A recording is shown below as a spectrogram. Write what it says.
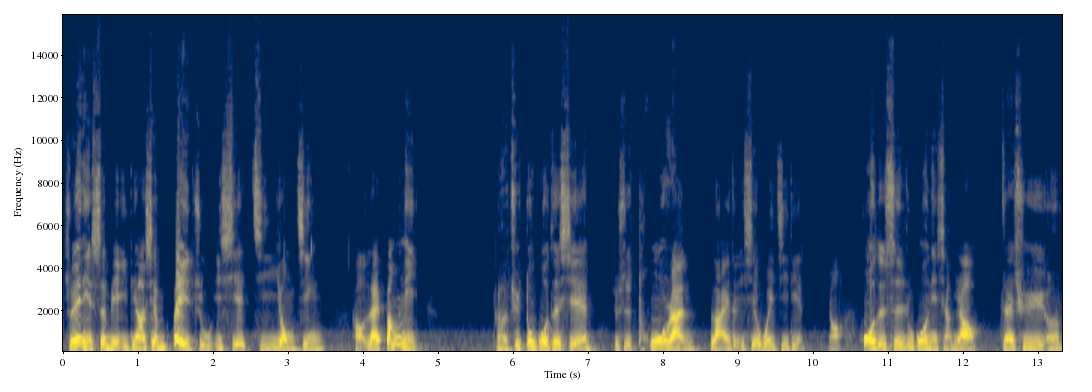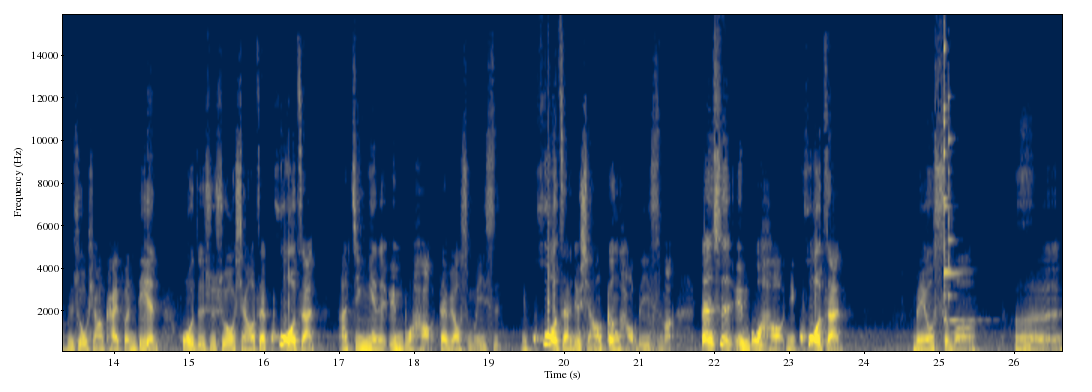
所以你身边一定要先备足一些急用金，好来帮你。呃，去度过这些就是突然来的一些危机点啊，或者是如果你想要再去，呃，比如说我想要开分店，或者是说想要再扩展，啊，今年的运不好代表什么意思？你扩展就想要更好的意思嘛？但是运不好，你扩展没有什么，呃，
